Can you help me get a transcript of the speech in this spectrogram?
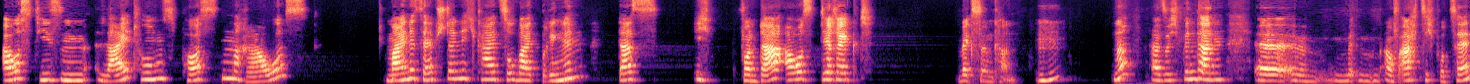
aus diesem Leitungsposten raus meine Selbstständigkeit so weit bringen, dass ich von da aus direkt wechseln kann. Mhm. Also ich bin dann äh, ähm, auf 80 Prozent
